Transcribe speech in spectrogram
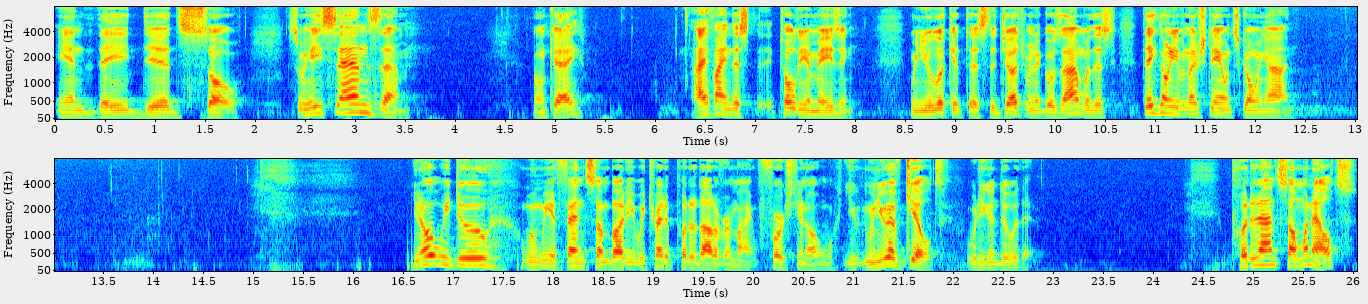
And they did so. So he sends them. Okay? I find this totally amazing. When you look at this, the judgment that goes on with this, they don't even understand what's going on. You know what we do when we offend somebody? We try to put it out of our mind. First, you know, you, when you have guilt, what are you going to do with it? Put it on someone else.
